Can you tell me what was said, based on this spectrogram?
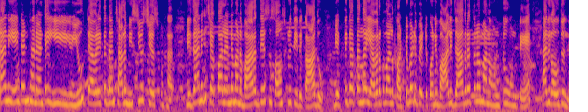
దాన్ని ఏంటంటారంటే ఈ యూత్ ఎవరైతే దాన్ని చాలా మిస్యూజ్ చేసుకుంటున్నారు. నిజానికి చెప్పాలంటే మన భారతదేశ సంస్కృతి ఇది కాదు. వ్యక్తిగతంగా ఎవరికి వాళ్ళు కట్టుబడి పెట్టుకొని వాళ్ళ జాగ్రత్తలో మనం ఉంటూ ఉంటే అది అవుతుంది.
